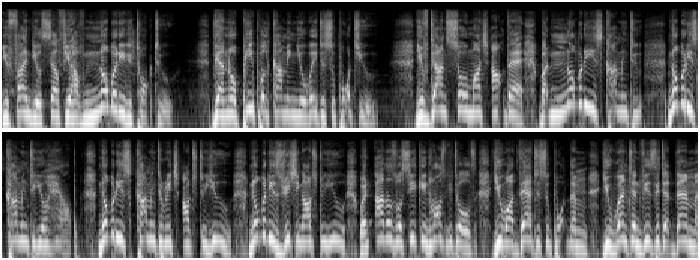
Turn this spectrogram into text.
you find yourself, you have nobody to talk to. There are no people coming your way to support you. You've done so much out there, but nobody is coming to nobody's coming to your help. Nobody is coming to reach out to you. Nobody is reaching out to you. When others were sick in hospitals, you are there to support them. You went and visited them,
